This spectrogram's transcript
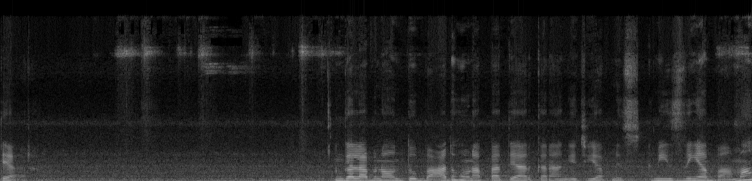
ਤਿਆਰ। ਗਲਾ ਬਣਾਉਣ ਤੋਂ ਬਾਅਦ ਹੁਣ ਆਪਾਂ ਤਿਆਰ ਕਰਾਂਗੇ ਜੀ ਆਪਣੀ ਕਮੀਜ਼ ਦੀਆਂ ਬਾਹਾਂ।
